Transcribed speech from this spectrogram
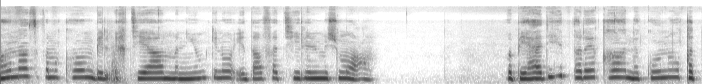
هنا سوف نقوم بالاختيار من يمكن إضافتي للمجموعة. وبهذه الطريقة نكون قد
